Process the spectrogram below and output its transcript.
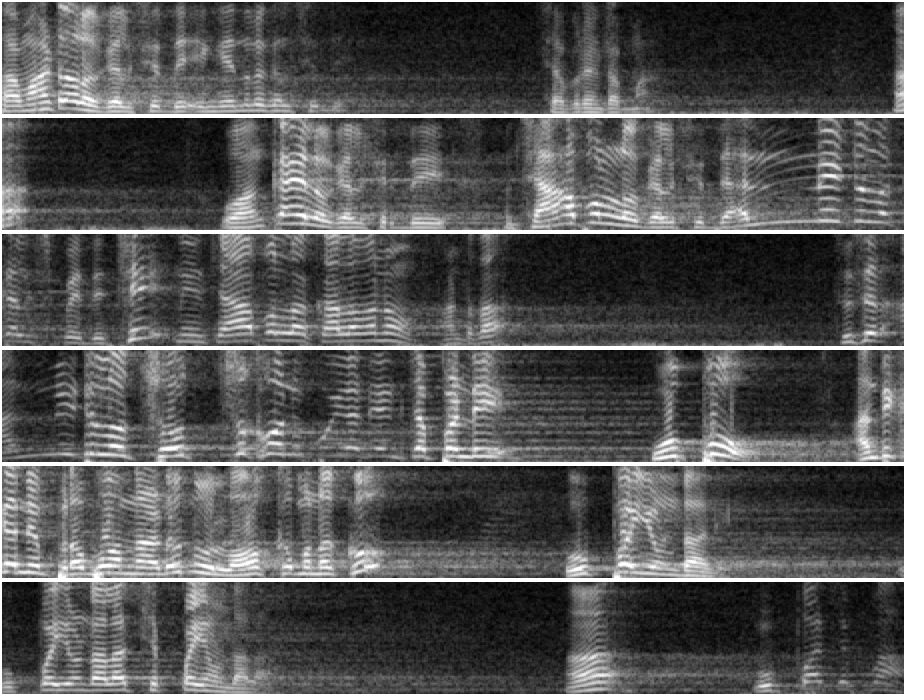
టమాటాలో కలిసిద్ది ఇంకెందులో కలిసిద్ది? చెప్పరేంటమ్మా. వంకాయలో కలిసిద్ది చేపల్లో కలిసిద్ది అన్ని కలిసిపోయింది. ఛీ నేను చేపల్లో కలవను అంటదా? చూసారు అన్నిటిలో చొచ్చుకొని పోయేది ఏంటి చెప్పండి? ఉప్పు. అందుకని ప్రభు అన్నాడు నువ్వు లోకమునకు ఉప్పై ఉండాలి. ఉప్పై ఉండాలా చెప్పై ఉండాలా? ఆ? ఉప్పా చెప్పా?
